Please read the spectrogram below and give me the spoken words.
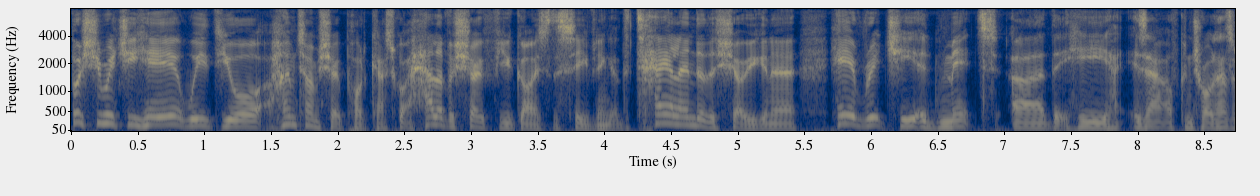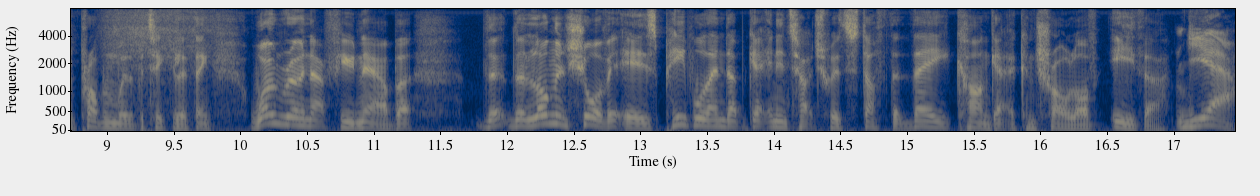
Bush and Richie here with your Home Time Show podcast. Got a hell of a show for you guys this evening. At the tail end of the show, you're going to hear Richie admit uh, that he is out of control, has a problem with a particular thing. Won't ruin that for you now, but the, the long and short of it is people end up getting in touch with stuff that they can't get a control of either. Yeah,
